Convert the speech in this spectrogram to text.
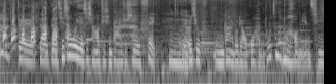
对对对，其实我也是想要提醒大家，就是肺，嗯，对，而且我们刚才都聊过很多，真的都好年轻，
